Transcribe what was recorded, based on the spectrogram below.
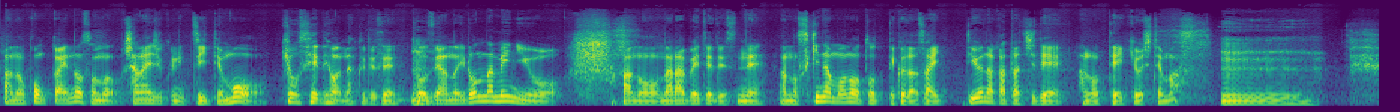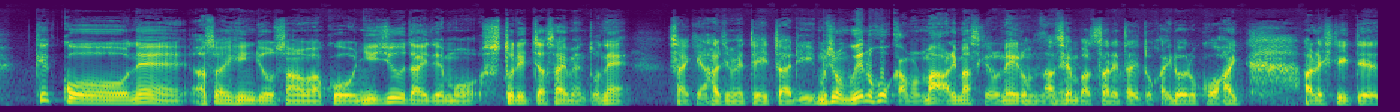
あの今回のその社内塾についても強制ではなくですね当然あのいろんなメニューをあの並べてですねあの好きなものを取ってくださいっていうような形であの提供してます。うん。結構ね朝日飲料さんはこう20代でもストレッチアサイメントね最近始めていたりもちろん上の方からもまあありますけどねいろんな選抜されたりとかいろいろこうあれしていて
